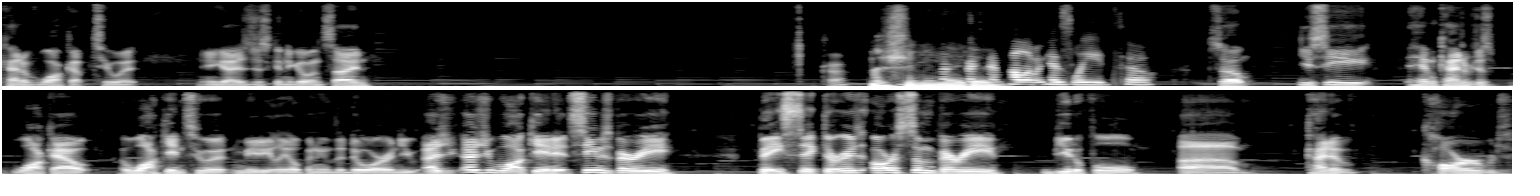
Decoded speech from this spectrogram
kind of walk up to it. Are you guys just gonna go inside? Okay. Assuming they do. I'm following his lead, so. So you see him kind of just walk out, walk into it immediately, opening the door, and you as you as you walk in, it seems very basic. There is are some very beautiful, uh, kind of carved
